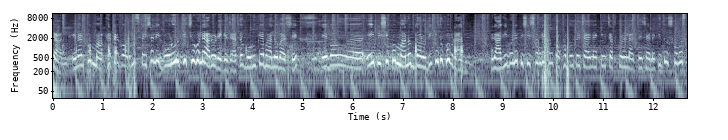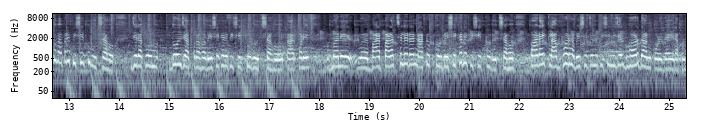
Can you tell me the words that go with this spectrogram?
যান এনার খুব মাথাটা গরম স্পেশালি গরুর কিছু হলে আরও রেগে যায়, এত গরুকে ভালোবাসে। এবং এই পিসি খুব মানব দরদি কিন্তু খুব রাগী। রাগী বলে পিসির সঙ্গে কেউ কথা বলতে চায় না, কেউ চট করে লাগতে চায় না, কিন্তু সমস্ত ব্যাপারে পিসির খুব উৎসাহ। যেরকম দোলযাত্রা হবে, সেখানে পিসির খুব উৎসাহ। তারপরে মানে পাড়ার ছেলেরা নাটক করবে, সেখানে পিসির খুব উৎসাহ। পাড়ায় ক্লাব ঘর হবে, সেজন্য পিসি নিজের ঘর দান করে দেয় এরকম।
